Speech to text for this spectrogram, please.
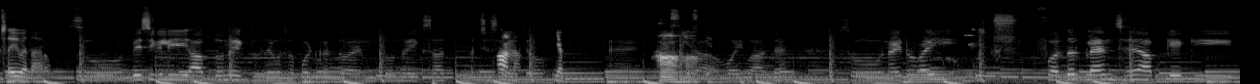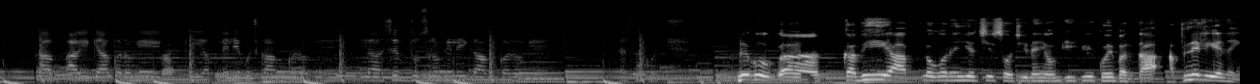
सही बता रहा हूँ। सो बेसिकली आप दोनों एक दूसरे को सपोर्ट करते हो एंड दोनों एक साथ अच्छे से हाँ रहते हो। Yep. एंड हाँ, हाँ, हाँ। वही बात है। सो नाइट्रो भाई कुछ फर्दर प्लान्स है आपके कि आप आगे क्या करोगे? कि अपने लिए कुछ काम करोगे? या सिर्फ़ दूसरों के लिए काम करोगे? देखो आ, कभी आप लोगों ने ये चीज़ सोची नहीं होगी कि कोई बंदा अपने लिए नहीं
